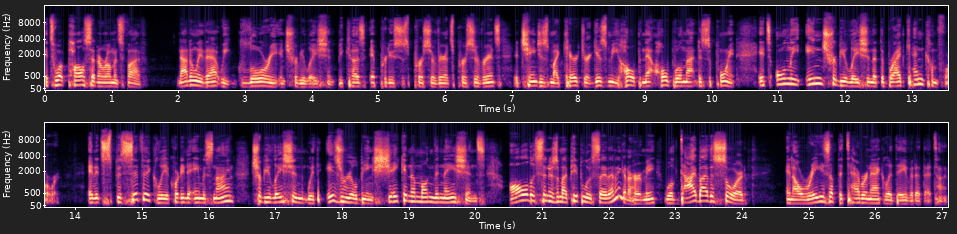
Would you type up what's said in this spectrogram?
It's what Paul said in Romans 5. Not only that, we glory in tribulation because it produces perseverance. Perseverance, it changes my character. It gives me hope, and that hope will not disappoint. It's only in tribulation that the bride can come forward. And it's specifically, according to Amos 9, tribulation with Israel being shaken among the nations. All the sinners of my people who say, that ain't going to hurt me, will die by the sword, and I'll raise up the tabernacle of David at that time.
